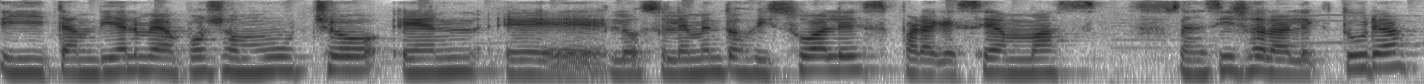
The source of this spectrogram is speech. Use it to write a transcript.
y también me apoyo mucho en eh, los elementos visuales para que sea más sencilla la lectura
